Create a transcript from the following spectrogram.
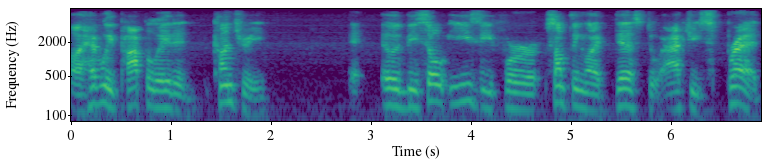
a heavily populated country, it, it would be so easy for something like this to actually spread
